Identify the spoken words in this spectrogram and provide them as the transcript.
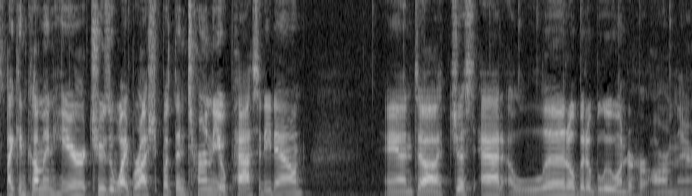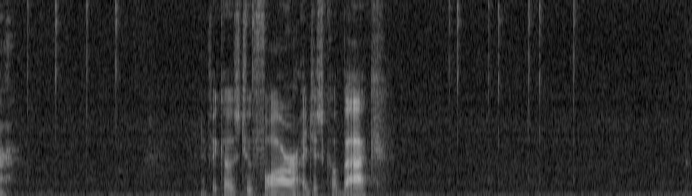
I can come in here, choose a white brush, but then turn the opacity down and uh, just add a little bit of blue under her arm there. If it goes too far, I just go back.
